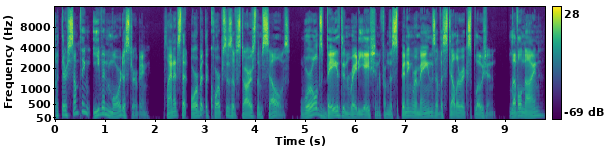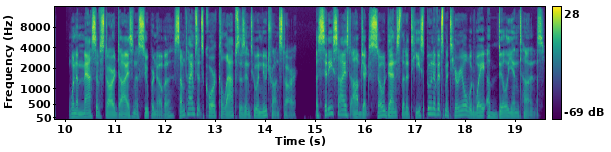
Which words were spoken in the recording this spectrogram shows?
But there's something even more disturbing. Planets that orbit the corpses of stars themselves. Worlds bathed in radiation from the spinning remains of a stellar explosion. Level 9. When a massive star dies in a supernova, sometimes its core collapses into a neutron star. A city-sized object so dense that a teaspoon of its material would weigh a billion tons.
